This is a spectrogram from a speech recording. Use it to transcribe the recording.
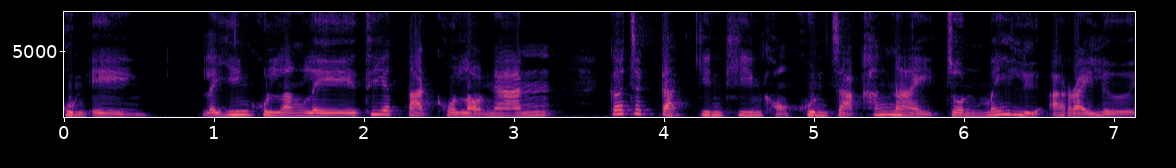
คุณเอง และยิ่งคุณลังเลที่จะตัดคนเหล่านั้น ก็จะกัดกินทีมของคุณจากข้างในจนไม่เหลืออะไรเลย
